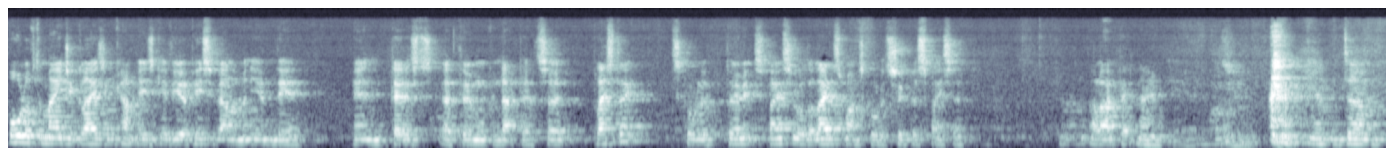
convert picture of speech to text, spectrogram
all of the major glazing companies give you a piece of aluminium there, and that is a thermal conductor. So plastic, it's called a Thermix spacer, or the latest one's called a super spacer. Uh, I like that name. and um,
